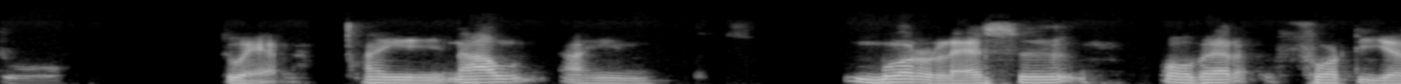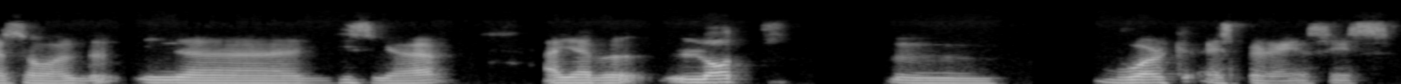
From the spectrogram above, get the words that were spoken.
to to earn. I now I'm more or less uh, over 40 years old. In uh, this year, I have a lot um, work experiences,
